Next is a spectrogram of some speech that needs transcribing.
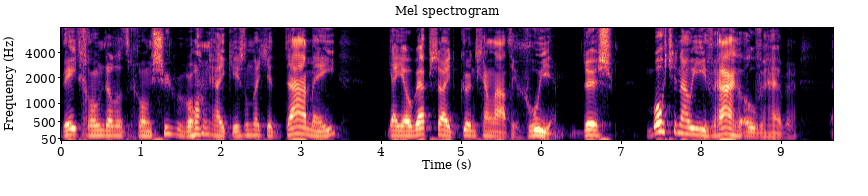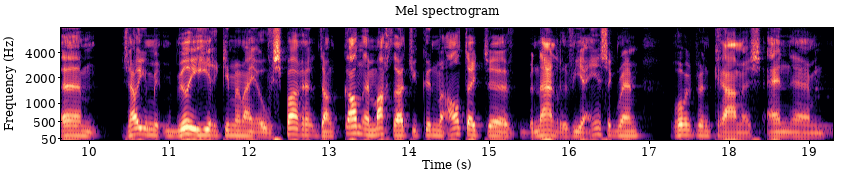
weet gewoon dat het gewoon super belangrijk is, omdat je daarmee ja, jouw website kunt gaan laten groeien. Dus mocht je nou hier vragen over hebben, um, zou je, wil je hier een keer met mij over sparren, dan kan en mag dat. Je kunt me altijd uh, benaderen via Instagram, robert.kramers. En um,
